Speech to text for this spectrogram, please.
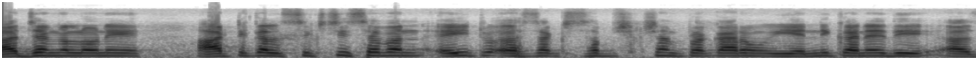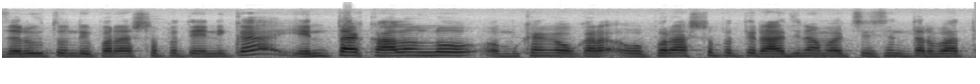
రాజ్యాంగంలోని article sixty seven eight subsection ప్రకారం ఈ ఎన్నిక అనేది జరుగుతుంది ఉపరాష్ట్రపతి ఎన్నిక. ఎంత కాలంలో ముఖ్యంగా ఒక ఉపరాష్ట్రపతి రాజీనామా చేసిన తర్వాత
